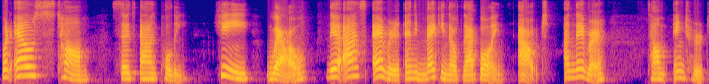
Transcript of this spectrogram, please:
what else, Tom? said Aunt Polly. He, well, there ain't ever any making of that boy out. I never. Tom entered,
